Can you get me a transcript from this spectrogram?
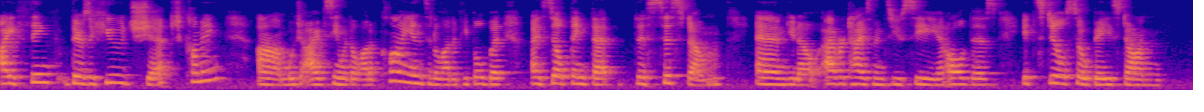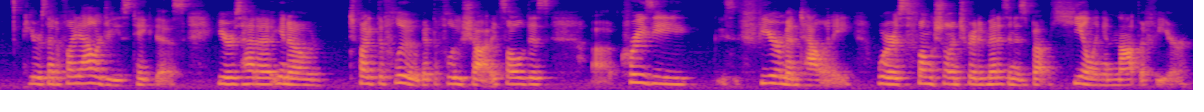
I think there's a huge shift coming, um, which I've seen with a lot of clients and a lot of people, but I still think that the system and you know advertisements you see and all of this it's still so based on here's how to fight allergies take this here's how to you know fight the flu get the flu shot it's all this uh, crazy fear mentality whereas functional integrated medicine is about healing and not the fear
